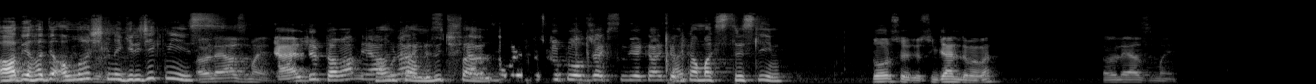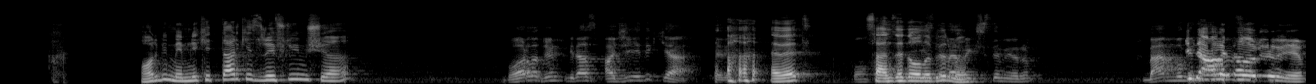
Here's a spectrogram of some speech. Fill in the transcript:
Abi hadi Allah aşkına girecek miyiz? öyle yazmayın. Geldim tamam ya. Kankam, lütfen. yarın sabah endoskopi olacaksın diye kanka. Kankam bak stresliyim. Doğru söylüyorsun geldim hemen. Öyle yazmayın. Harbi memlekette herkes reflüymüş ya. Bu arada dün biraz acı yedik ya. Ferit. Evet. Sende de olabilir mi? vermek istemiyorum. Ben bugün Bir de Ahmet alabilir miyim?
